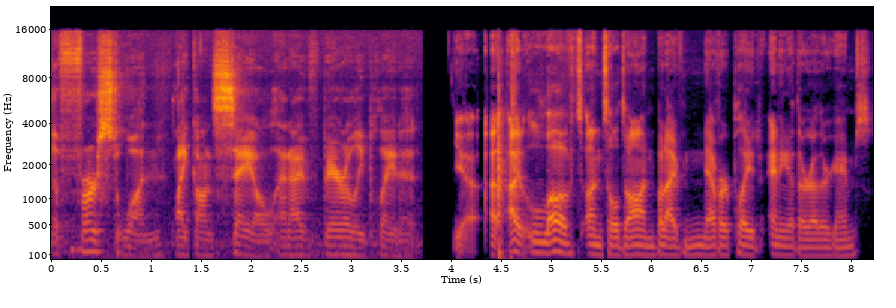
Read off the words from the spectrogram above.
the first one like on sale and I've barely played it. Yeah, I, I loved Until Dawn, but I've never played any of their other games.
